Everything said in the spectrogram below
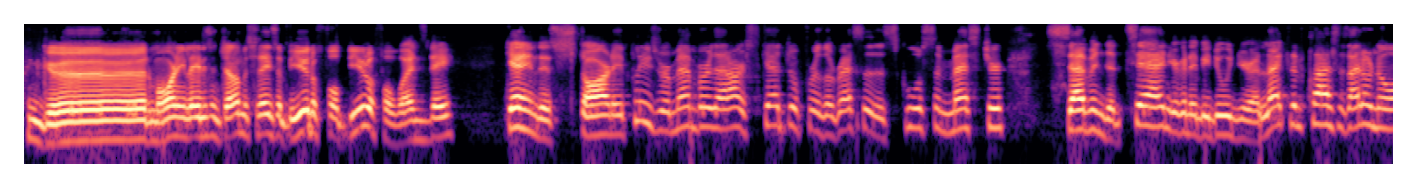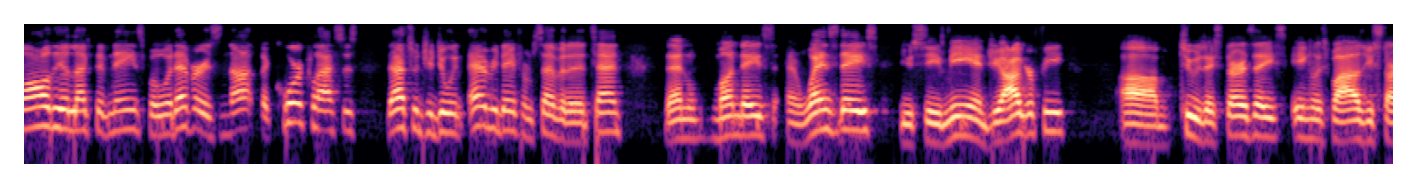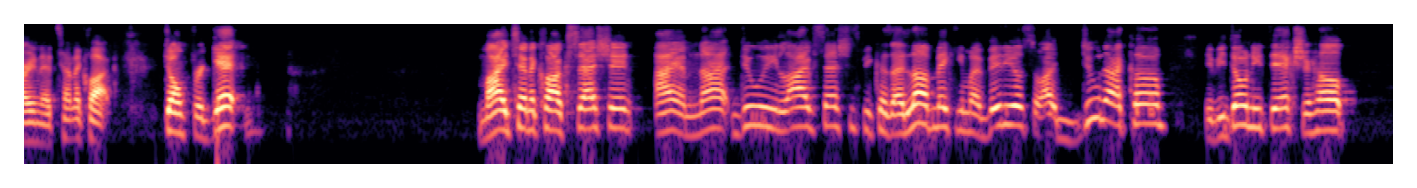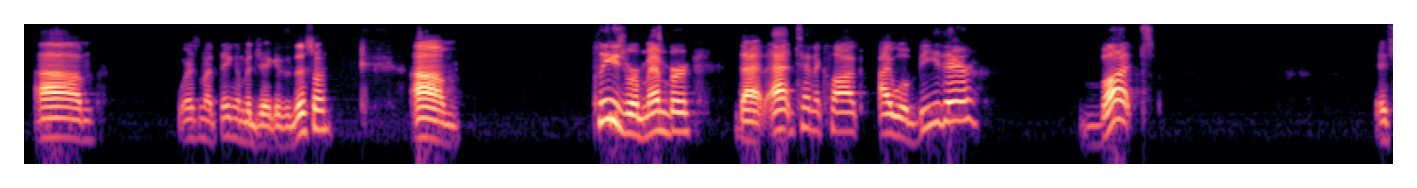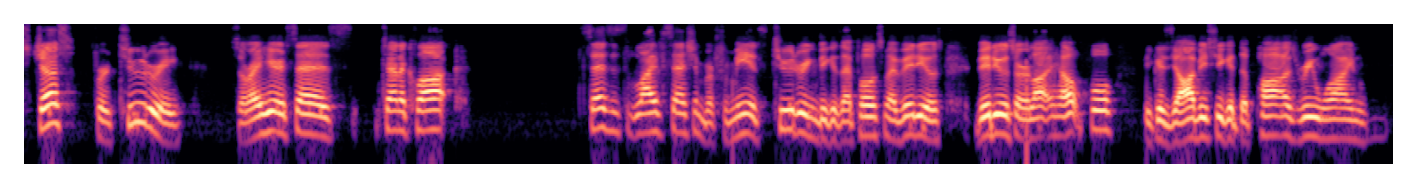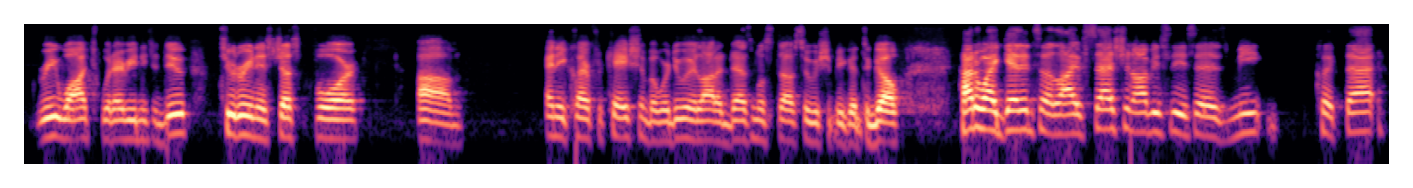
Good morning, ladies and gentlemen. Today's a beautiful, beautiful Wednesday. Getting this started. Please remember that our schedule for the rest of the school semester, 7 to 10, you're going to be doing your elective classes. I don't know all the elective names, but whatever is not the core classes, that's what you're doing every day from 7 to 10. Then Mondays and Wednesdays, you see me in geography. Um, Tuesdays, Thursdays, English, biology starting at 10 o'clock. Don't forget, my 10 o'clock session. I am not doing live sessions because I love making my videos, so I do not come. If you don't need the extra help, um, where's my thingamajig? Is it this one? Um, please remember that at 10 o'clock I will be there, but it's just for tutoring. So right here it says 10 o'clock says it's a live session, but for me, it's tutoring because I post my videos. Videos are a lot helpful because you obviously get to pause, rewind, rewatch, whatever you need to do. Tutoring is just for um, any clarification, but we're doing a lot of Desmos stuff, so we should be good to go. How do I get into a live session? Obviously, it says meet. Click that.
